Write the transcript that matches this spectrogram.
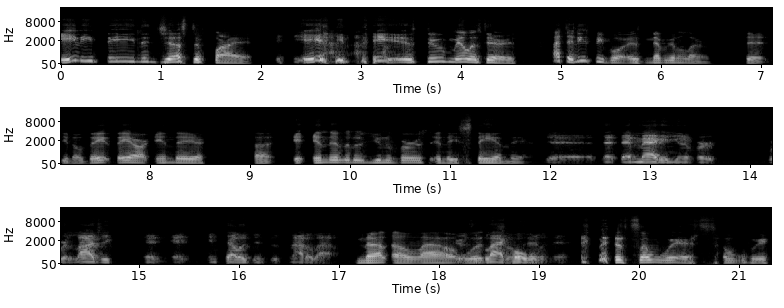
Anything to justify it. Anything is too military. I tell you, these people is never gonna learn. That you know they they are in their uh in their little universe and they stay in there. yeah, that that MAGA universe where logic and, and intelligence is not allowed. Not allowed. There's a black hole in there. somewhere, somewhere.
